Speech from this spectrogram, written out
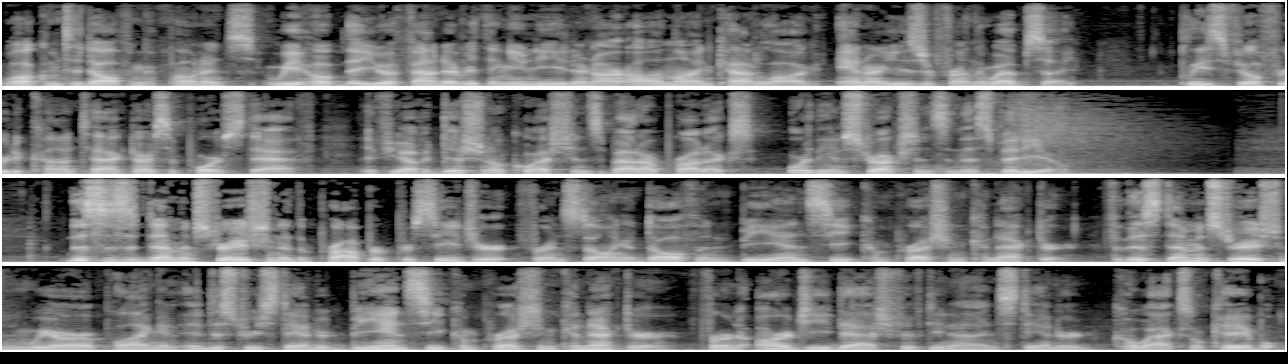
Welcome to Dolphin Components. We hope that you have found everything you need in our online catalog and our user-friendly website. Please feel free to contact our support staff if you have additional questions about our products or the instructions in this video. This is a demonstration of the proper procedure for installing a Dolphin BNC compression connector. For this demonstration, we are applying an industry standard BNC compression connector for an RG-59 standard coaxial cable.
